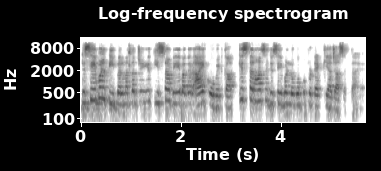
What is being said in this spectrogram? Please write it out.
disabled people मतलब जो ये तीसरा वेव अगर आए कोविड का, किस तरह से डिसेबल्ड लोगों को प्रोटेक्ट किया जा सकता है?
